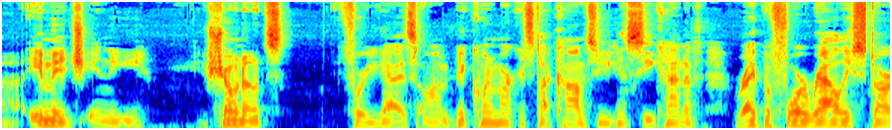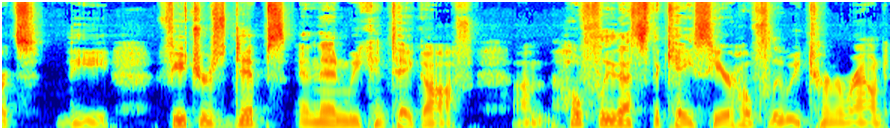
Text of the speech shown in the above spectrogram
uh, image in the show notes for you guys on bitcoinmarkets.com so you can see kind of right before rally starts the futures dips and then we can take off. Um, hopefully that's the case here. Hopefully we turn around.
